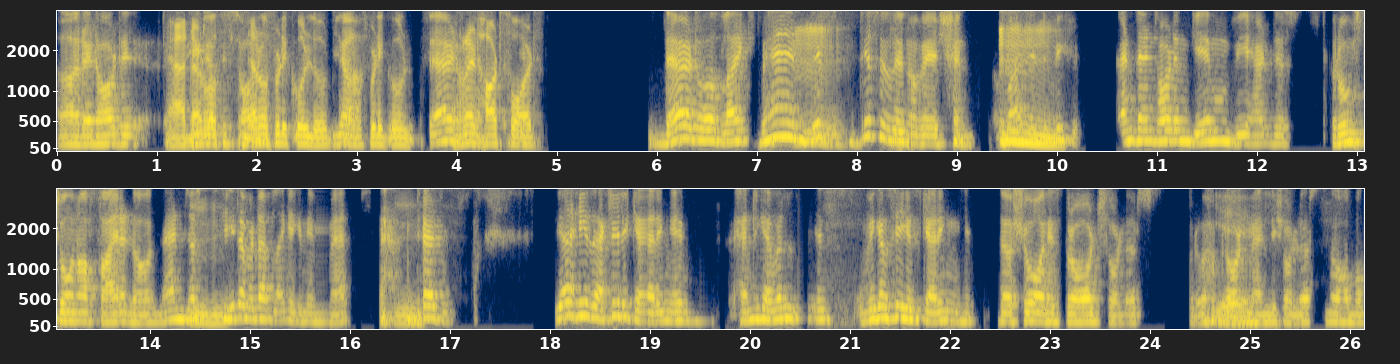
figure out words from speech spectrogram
uh, red hot. Yeah, that was his that was pretty cool, dude. Yeah, That was pretty cool. That Red was- hot sword. that was like man this Mm. this is innovation why did we and then thought in game we had this rune stone of fire and all man just Mhm. heat up it up like Igni man Mm. that yeah he's actually carrying it Henry Cavill is we can see he's carrying the show on his broad shoulders broad Yeah. manly shoulders no homo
